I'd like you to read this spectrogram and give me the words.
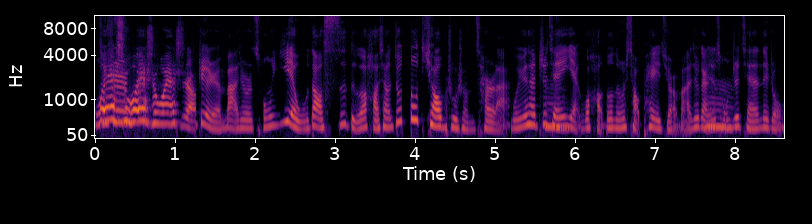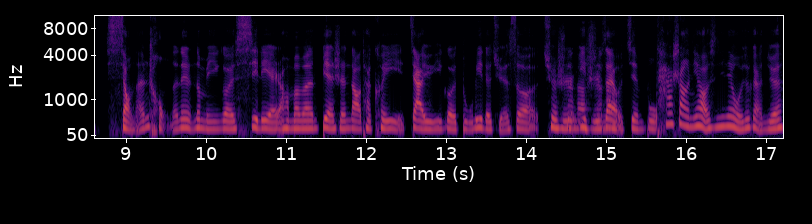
我也，是我也是，我也是。这个人吧，就是从业务到私德，好像就都挑不出什么刺儿来。我因为他之前也嗯演过好多那种小配角嘛，就感觉从嗯之前那种小男宠的那那么一个系列，然后慢慢变身到他可以驾驭一个独立的角色，确实一直在有进步。他上《你好星期天》，我就感觉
